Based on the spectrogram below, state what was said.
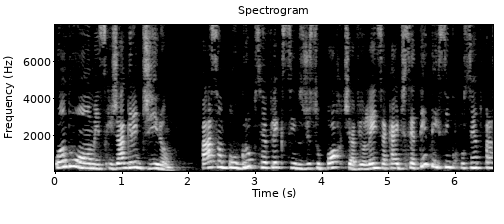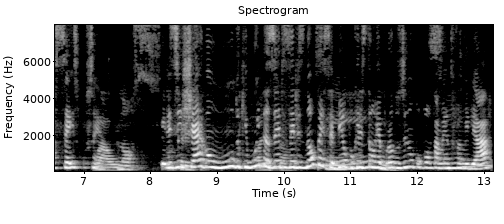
Quando homens que já agrediram passam por grupos reflexivos de suporte à violência, cai de 75% para 6%. Uau. Nossa. Eles enxergam um mundo que muitas vezes eles não percebiam Sim. porque eles estão reproduzindo um comportamento Sim. familiar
